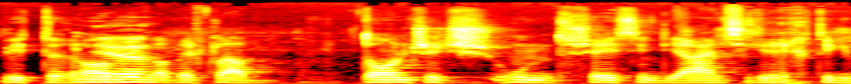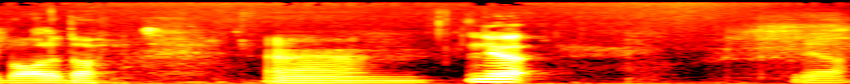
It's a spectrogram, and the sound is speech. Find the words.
weiter Ja. aber ich glaube Doncic und Shea sind die einzige richtige Wahlen da. Ähm, ja. ja.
